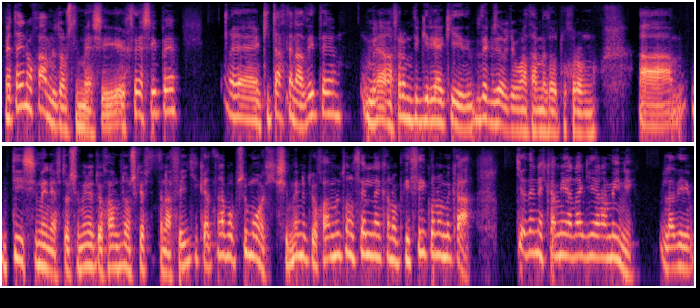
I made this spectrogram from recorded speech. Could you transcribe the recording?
Μετά είναι ο Χάμιλτον στη μέση. Χθες είπε, ε, κοιτάξτε να δείτε, αναφέρομαι την Κυριακή. Δεν ξέρω κι εγώ αν θα είμαι εδώ του χρόνου. Α, τι σημαίνει αυτό, Σημαίνει ότι ο Χάμιλτον σκέφτεται να φύγει; Κατά την άποψή μου, όχι. Σημαίνει ότι ο Χάμιλτον θέλει να ικανοποιηθεί οικονομικά και δεν έχει καμία ανάγκη για να μείνει. Δηλαδή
